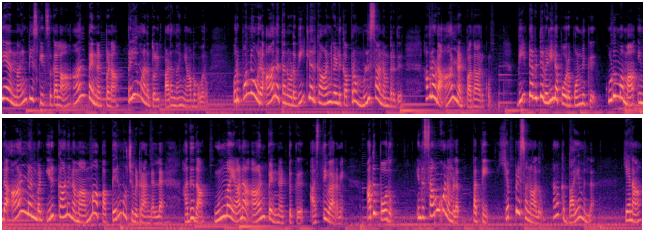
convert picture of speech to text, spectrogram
K and nineties கிட்ஸுக்கெல்லாம் ஆண் பெண் நட்பனா பிரியமான தொழில் படம் தான் ஞாபகம் வரும். ஒரு பொண்ணு ஒரு ஆணை தன்னோட வீட்டில் இருக்க ஆண்களுக்கு அப்புறம் முழுசாக நம்புறது அவளோட ஆண் நட்பாக தான் இருக்கும். வீட்டை விட்டு வெளியில் போகிற பொண்ணுக்கு குடும்பமாக இந்த ஆண் நண்பன் இருக்கான்னு நம்ம அம்மா அப்பா பெருமூச்சு விடுறாங்கல்ல அதுதான் உண்மையான ஆண் பெண் நட்புக்கு அஸ்திவாரமே. அது போதும். இந்த சமூகம் நம்மளை பற்றி எப்படி சொன்னாலும் நமக்கு பயம் இல்லை. ஏன்னா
